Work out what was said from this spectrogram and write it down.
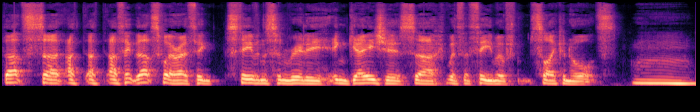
that's, uh, I, I, think that's where I think Stevenson really engages uh, with the theme of psychonauts. Mm.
